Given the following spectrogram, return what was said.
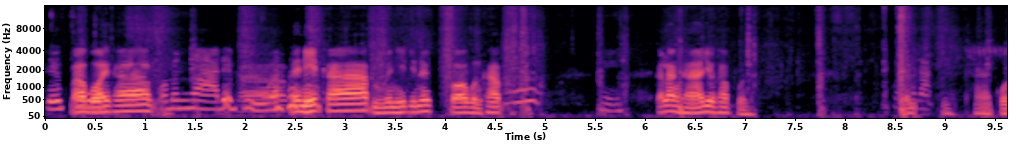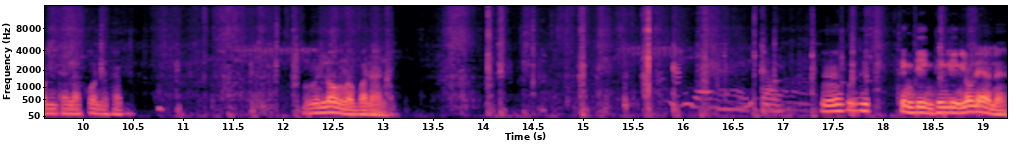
เจอบ่าวบอยครับว่ามันงาได้ผัวแม่นิดครับแม่นิดอยู่ในกอผลครับนี่กำลังหาอยู่ครับผลหาคนแต่ละคนนะครับ มันโล่งหรือบ่นั่นจ้าเออคือทิ้งดิ่งทิ้งดิ่งลงแล้วน่ะ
